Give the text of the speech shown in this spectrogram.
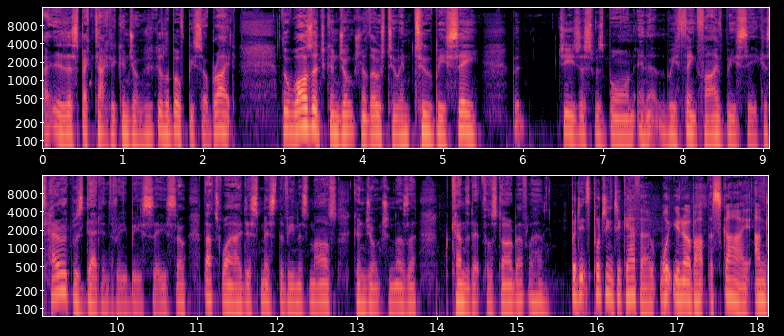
uh, is a spectacular conjunction because they'll both be so bright. There was a conjunction of those two in 2 BC, but Jesus was born in, we think, 5 BC, because Herod was dead in 3 BC. So that's why I dismissed the Venus Mars conjunction as a candidate for the Star of Bethlehem. But it's putting together what you know about the sky and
